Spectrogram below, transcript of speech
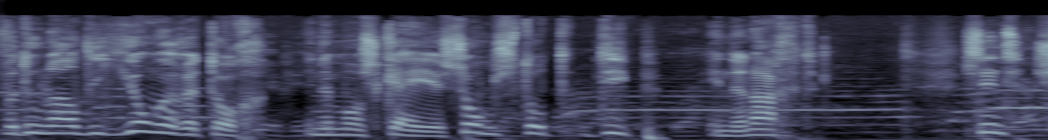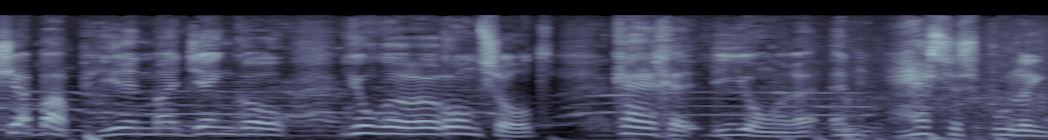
wat doen al die jongeren toch in de moskeeën? Soms tot diep in de nacht. Sinds Shabab hier in Majengo jongeren rondselt... krijgen die jongeren een hersenspoeling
